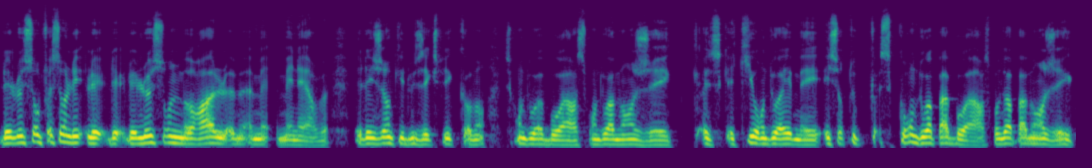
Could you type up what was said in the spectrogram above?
Les leçons, de façon, les, leçons de morale m'énervent. Et les gens qui nous expliquent comment, ce qu'on doit boire, ce qu'on doit manger, qui on doit aimer, et surtout ce qu'on ne doit pas boire, ce qu'on ne doit pas manger,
